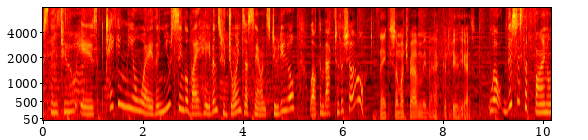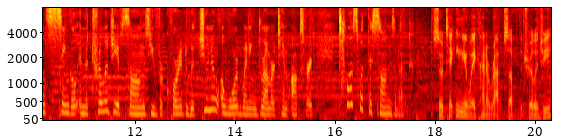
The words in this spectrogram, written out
Listening to is Taking Me Away, the new single by Havens, who joins us now in studio. Welcome back to the show. Thank you so much for having me back. Good to be with you guys. Well, this is the final single in the trilogy of songs you've recorded with Juno award winning drummer Tim Oxford. Tell us what this song is about. So, Taking Me Away kind of wraps up the trilogy.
